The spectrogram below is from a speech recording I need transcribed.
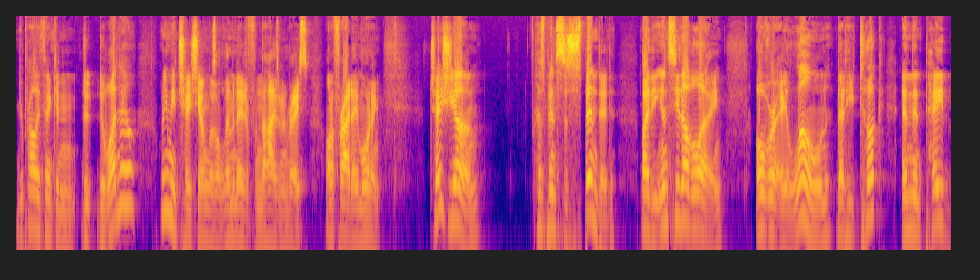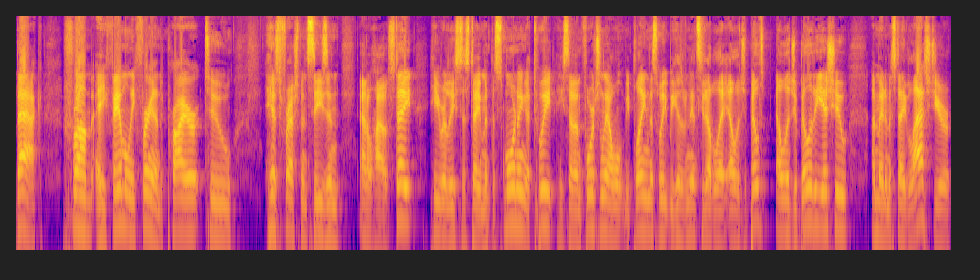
You're probably thinking, do, do what now? What do you mean Chase Young was eliminated from the Heisman race on a Friday morning? Chase Young has been suspended by the NCAA over a loan that he took and then paid back from a family friend prior to his freshman season at Ohio State. He released a statement this morning, a tweet. He said, Unfortunately, I won't be playing this week because of an NCAA eligibil- eligibility issue. I made a mistake last year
